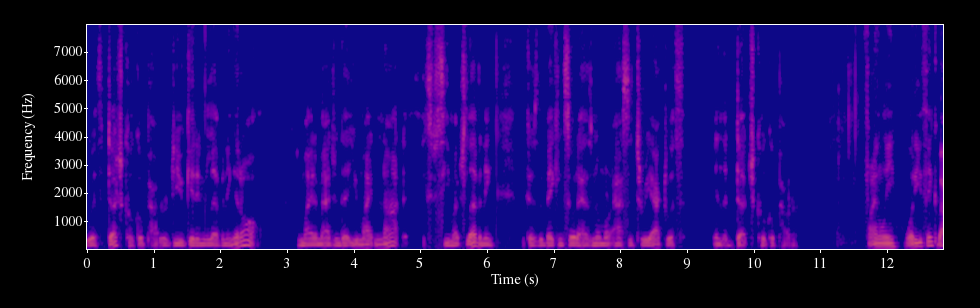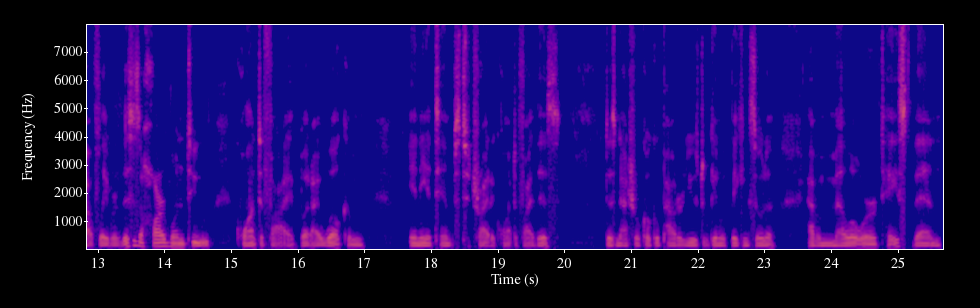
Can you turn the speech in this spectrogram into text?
with Dutch cocoa powder, do you get any leavening at all? You might imagine that you might not see much leavening because the baking soda has no more acid to react with in the Dutch cocoa powder. Finally, what do you think about flavor? This is a hard one to quantify, but I welcome any attempts to try to quantify this. Does natural cocoa powder used again with baking soda have a mellower taste than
